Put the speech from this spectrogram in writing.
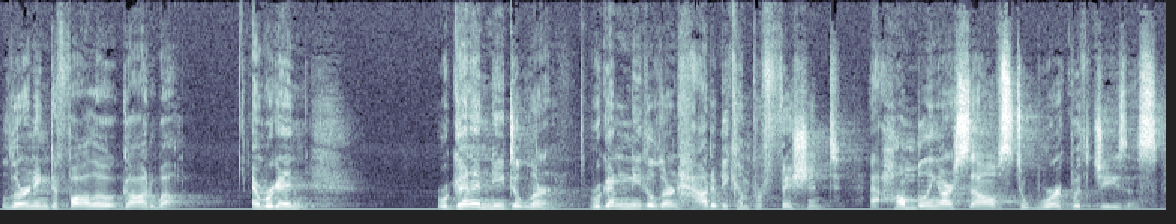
learning to follow God well. And we're going to we're going to need to learn. We're going to need to learn how to become proficient at humbling ourselves to work with Jesus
